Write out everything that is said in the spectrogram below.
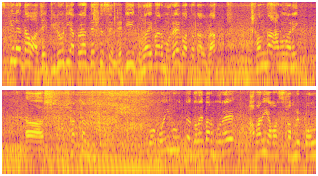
স্ক্রিনে দেওয়া যে ভিডিওটি আপনারা দেখতেছেন, এটি ধোলাইপার মোড়ে গতকাল রাত সন্ধ্যা আনুমানিক সাতটার দিকে। তো ওই মুহূর্তে দোলাইপার মোড়ে আবারই আমার সামনে পড়ল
